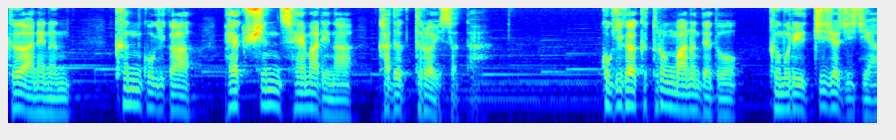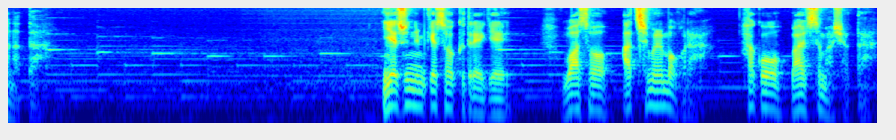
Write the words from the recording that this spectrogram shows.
그 안에는 큰 고기가 백쉰 세 마리나 가득 들어 있었다. 고기가 그토록 많은데도 그물이 찢어지지 않았다. 예수님께서 그들에게 와서 아침을 먹어라 하고 말씀하셨다.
